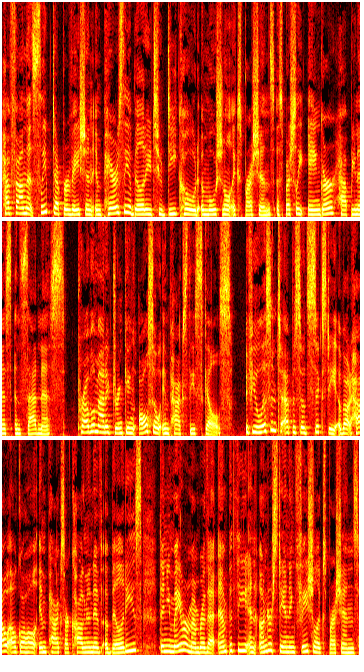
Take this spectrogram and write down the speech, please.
have found that sleep deprivation impairs the ability to decode emotional expressions, especially anger, happiness, and sadness. Problematic drinking also impacts these skills. If you listen to episode 60 about how alcohol impacts our cognitive abilities, then you may remember that empathy and understanding facial expressions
